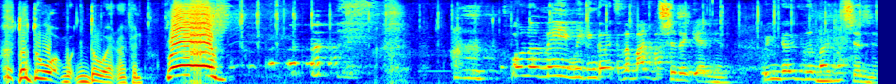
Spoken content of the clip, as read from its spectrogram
The door, the door ain't open. Run! Follow me. We can go to the mansion again. We can go to the mansion.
